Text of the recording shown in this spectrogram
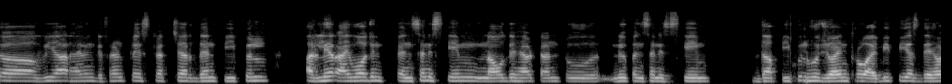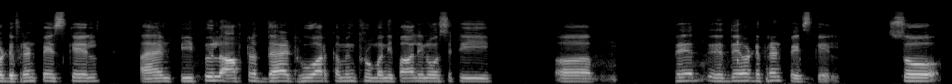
uh, we are having different pay structure than people. Earlier, I was in pension scheme. Now they have turned to new pension scheme. The people who join through IBPS, they have different pay scale. And people after that who are coming through Manipal University, uh, they, they they have different pay scale. So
